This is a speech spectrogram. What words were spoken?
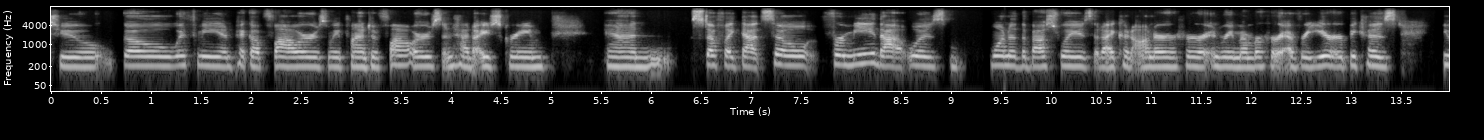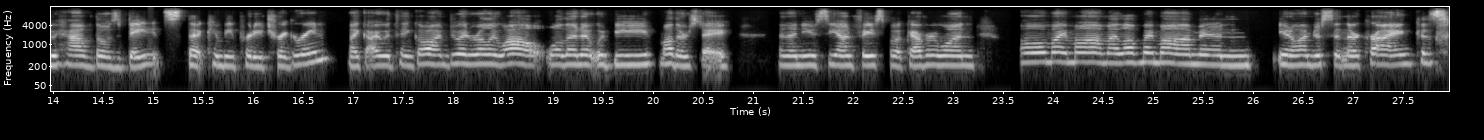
to go with me and pick up flowers. And we planted flowers and had ice cream and stuff like that. So for me that was one of the best ways that I could honor her and remember her every year because you have those dates that can be pretty triggering. Like I would think, oh, I'm doing really well. Well, then it would be Mother's Day. And then you see on Facebook everyone, oh, my mom, I love my mom. And, you know, I'm just sitting there crying because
